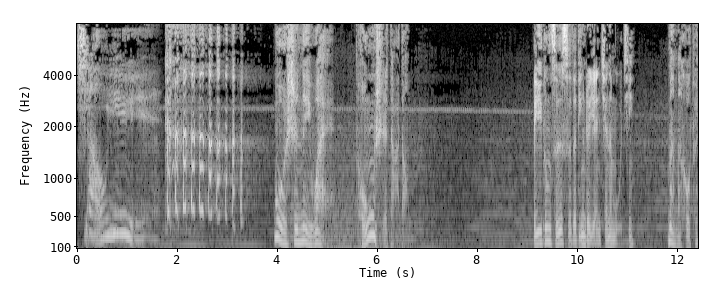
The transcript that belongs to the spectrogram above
小玉。卧室内外同时答道。李东死死的盯着眼前的母亲，慢慢后退。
